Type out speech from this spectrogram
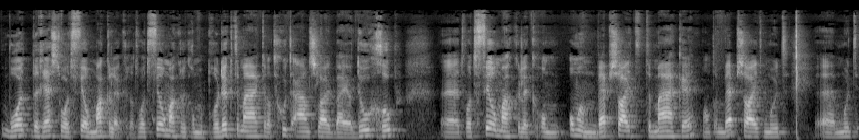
wordt de rest wordt veel makkelijker. Het wordt veel makkelijker om een product te maken dat goed aansluit bij jouw doelgroep. Uh, het wordt veel makkelijker om, om een website te maken. Want een website moet, uh, moet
